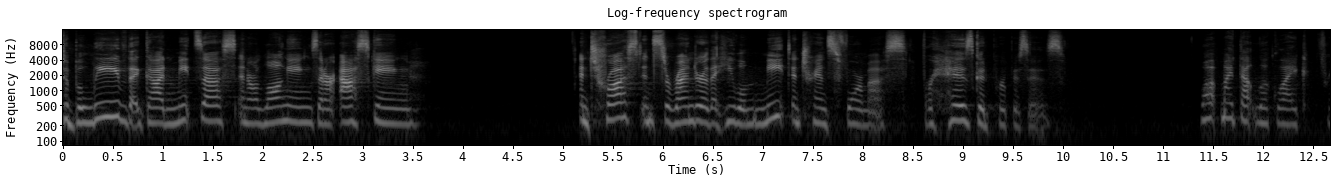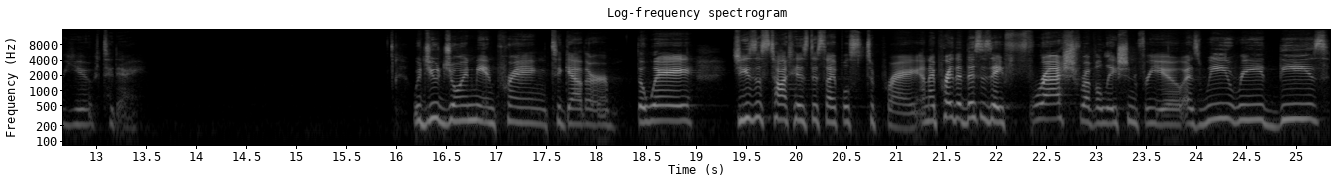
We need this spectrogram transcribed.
To believe that God meets us in our longings and our asking, and trust and surrender that He will meet and transform us for His good purposes. What might that look like for you today? Would you join me in praying together the way Jesus taught his disciples to pray? And I pray that this is a fresh revelation for you as we read these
